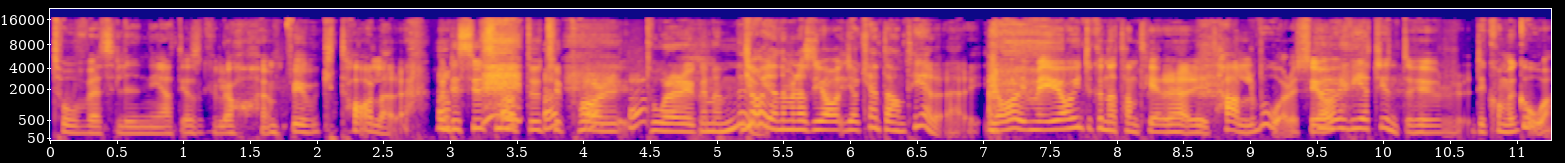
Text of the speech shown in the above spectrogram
Toves linje att jag skulle ha en buktalare. Men det ser ut som att du typ har tårar i ögonen nu. Ja, ja men alltså, jag, jag kan inte hantera det här. Jag, men jag har inte kunnat hantera det här i ett halvår så jag vet ju inte hur det kommer gå.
